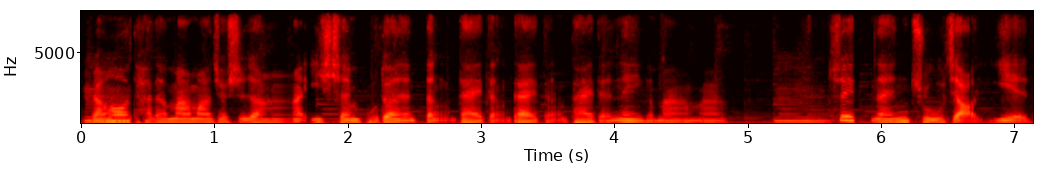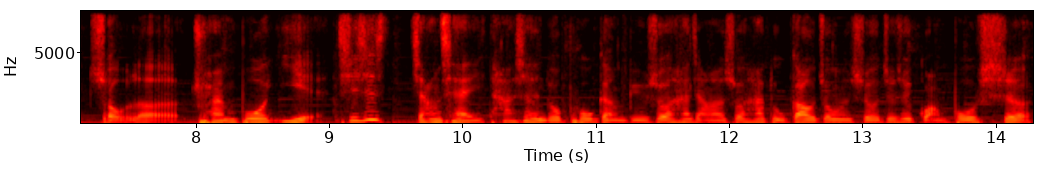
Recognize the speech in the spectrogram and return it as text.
然后她的妈妈就是让她一生不断的等待、等待、等待的那个妈妈。嗯，所以男主角也走了传播业。其实讲起来，他是很多铺梗，比如说他讲到说，他读高中的时候就是广播社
